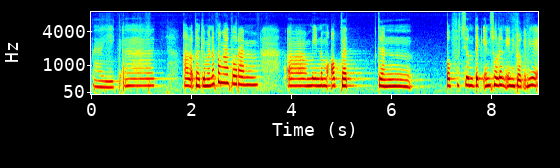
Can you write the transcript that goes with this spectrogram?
Baik, uh, kalau bagaimana pengaturan uh, minum obat dan suntik insulin ini dok ini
